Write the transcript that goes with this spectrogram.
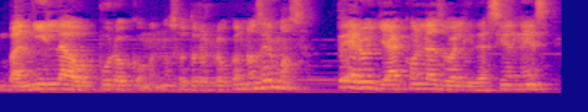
vanilla o puro como nosotros lo conocemos, pero ya con las validaciones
